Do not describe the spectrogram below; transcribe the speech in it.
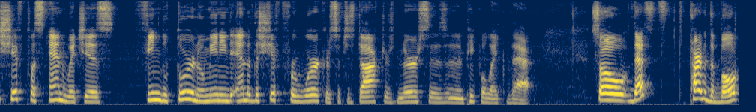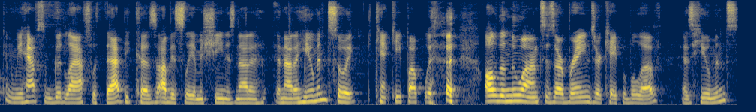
shift plus n which is fim do turno meaning the end of the shift for workers such as doctors nurses and people like that. So that's part of the bulk and we have some good laughs with that because obviously a machine is not a not a human so it can't keep up with all the nuances our brains are capable of as humans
